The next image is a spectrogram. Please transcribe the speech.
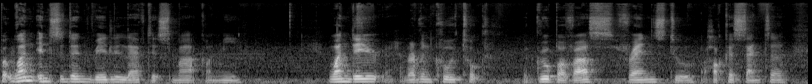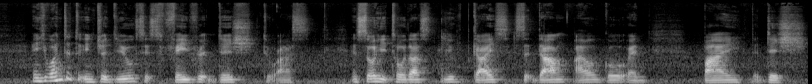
But one incident really left its mark on me. One day, Reverend Khoo took a group of us, friends, to a hawker center, and he wanted to introduce his favorite dish to us. And so he told us, You guys sit down, I'll go and buy the dish.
